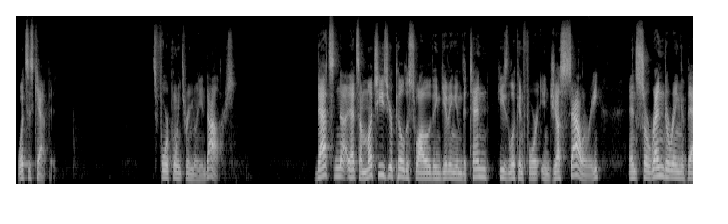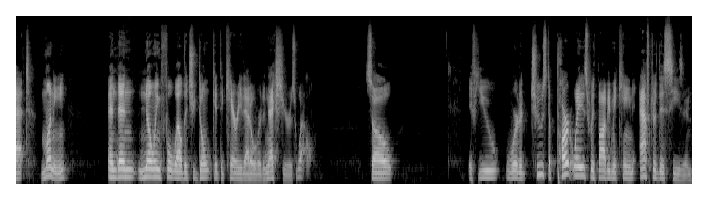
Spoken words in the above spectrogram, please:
what's his cap hit? It's $4.3 million. That's not that's a much easier pill to swallow than giving him the 10 he's looking for in just salary and surrendering that money and then knowing full well that you don't get to carry that over to next year as well. So if you were to choose to part ways with Bobby McCain after this season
